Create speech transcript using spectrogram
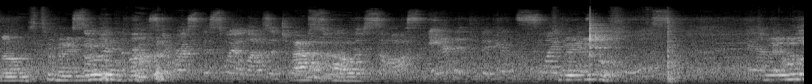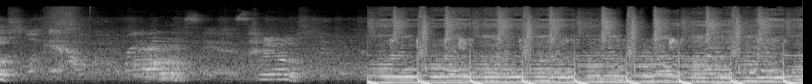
No, it's too many so noodles, bro. The rest this way allows it to absorb the sauce and it thickens slightly and look, look at how oh. creamy this is. Too many noodles.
